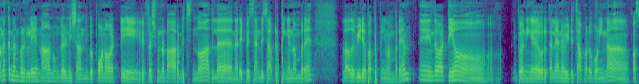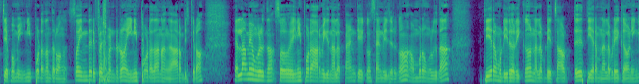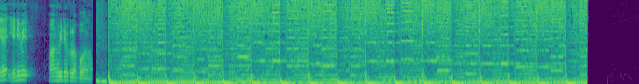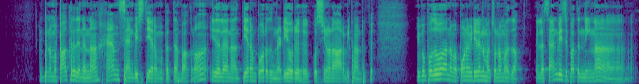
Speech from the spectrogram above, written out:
வணக்கம் நண்பர்களே நான் உங்கள் நிஷாந்த். இப்போ போன வாட்டி ரிஃப்ரெஷ்மெண்ட்டோட ஆரம்பிச்சிருந்தோம். அதில் நிறைய பேர் சாண்ட்விச் சாப்பிட்ருப்பீங்கன்னு நம்புகிறேன் அதாவது வீடியோ பார்த்துருப்பீங்க நம்புகிறேன் இந்த வாட்டியும் இப்போ நீங்கள் ஒரு கல்யாண வீட்டு சாப்பாடு போனீங்கன்னா ஃபஸ்ட்டு எப்போவுமே இனிப்போட தான் தருவாங்க. ஸோ இந்த ரிஃப்ரெஷ்மெண்ட்டும் இனிப்போட தான் நாங்கள் ஆரம்பிக்கிறோம். எல்லாமே உங்களுக்கு தான். ஸோ இனிப்போட ஆரம்பிக்கிறதுனால பேன் கேக்கும் சாண்ட்விச் இருக்கும் அம்படும் உங்களுக்கு தான். தீரம் முடிகிற வரைக்கும் நல்லபடியாக சாப்பிட்டு தீரம் நல்லபடியாக கவனிங்க. எனிவே வாங்க வீடியோக்குள்ளே போகலாம். இப்போ நம்ம பார்க்குறது என்னென்னா ஹேம் சாண்ட்விச் தியரம் பற்றி தான் பார்க்குறோம். இதில் நான் தியரம் போகிறதுக்கு முன்னாடியே ஒரு கொஸ்டினோட ஆரம்பிக்கலான் இருக்கு. இப்போ பொதுவாக நம்ம போன வீடியோவில் நம்ம சொன்ன மாதிரி தான். இல்லை சாண்ட்விச் பார்த்துருந்தீங்கன்னா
